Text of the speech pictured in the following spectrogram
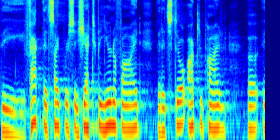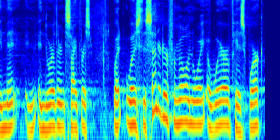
the fact that Cyprus is yet to be unified, that it's still occupied uh, in, in, in northern Cyprus. But was the senator from Illinois aware of his work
